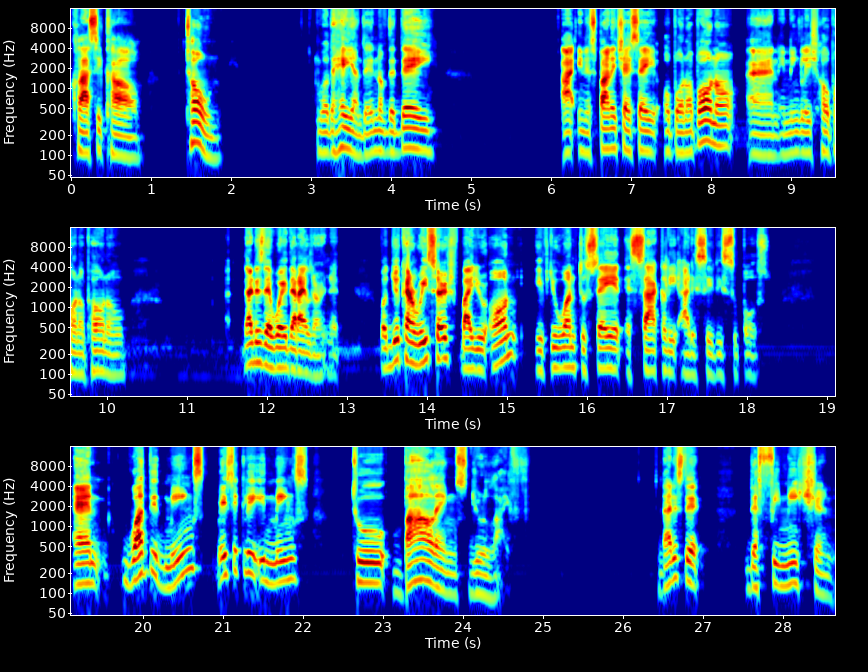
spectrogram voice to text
classical tone. But hey, at the end of the day, I, in Spanish I say oponopono, and in English hoponopono. That is the way that I learned it. But you can research by your own if you want to say it exactly as it is supposed. And what it means, basically, it means to balance your life. That is the definition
